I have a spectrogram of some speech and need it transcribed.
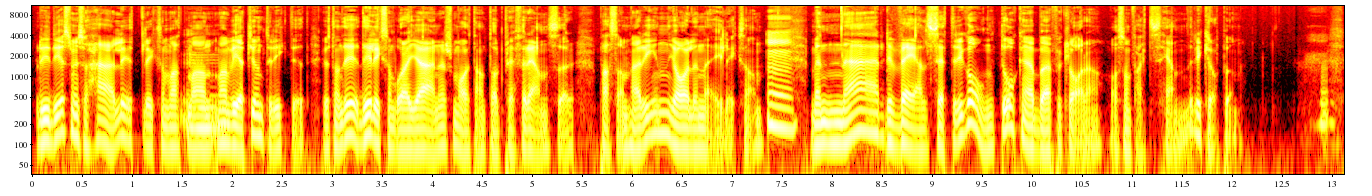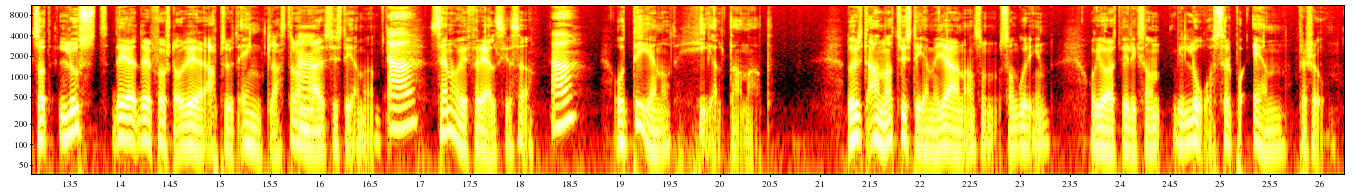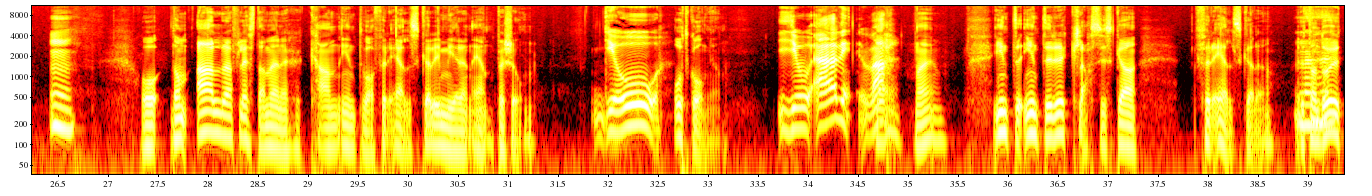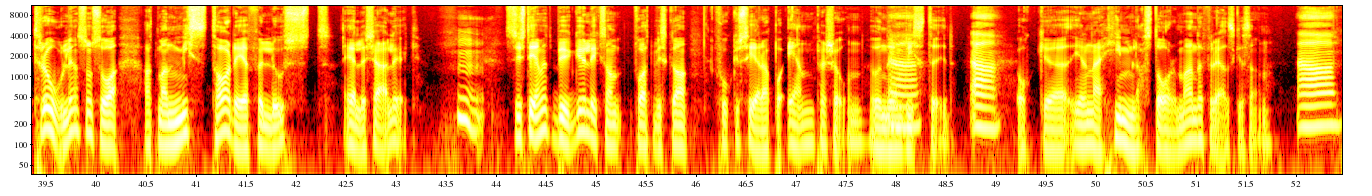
Och det är det som är så härligt, liksom, att man, Mm. man vet ju inte riktigt. Utan det, det är liksom våra hjärnor som har ett antal preferenser. Passar de här in, ja eller nej? Liksom. Mm. Men när det väl sätter igång, då kan jag börja förklara vad som faktiskt händer i kroppen. Så att lust, det är det, är det första och det är det absolut enklaste av de här systemen. Sen har vi förälskelse och det är något helt annat. Då är det ett annat system i hjärnan som, som går in och gör att vi, liksom, vi låser på en person. mm. Och de allra flesta människor kan inte vara förälskade i mer än en person Jo, åt gången. jo är det, va? Nej, nej. Inte, inte det klassiska förälskade. Utan Nej. då är det troligen som så att man misstar det för lust eller kärlek. Hmm. Systemet bygger liksom på att vi ska fokusera på en person under en Ja. viss tid. Ja, Och eh, i den här himlastormande förälskelsen. ja.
